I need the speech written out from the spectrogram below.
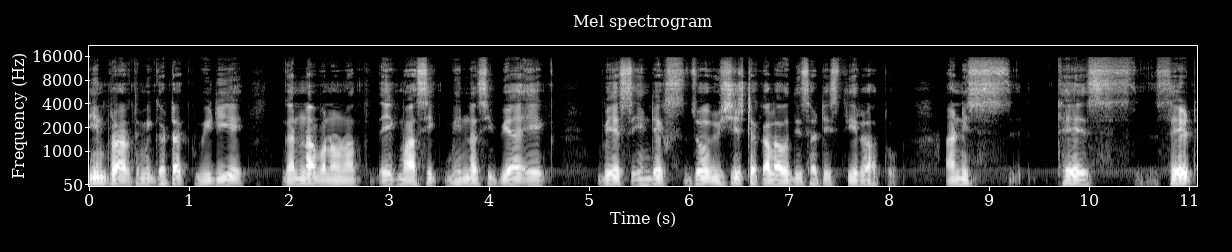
तीन प्राथमिक घटक व्ही डी ए गणना बनवण्यात एक मासिक भिन्न सी पी आय एक बेस इंडेक्स जो विशिष्ट कालावधीसाठी स्थिर राहतो. आणि थे सेट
